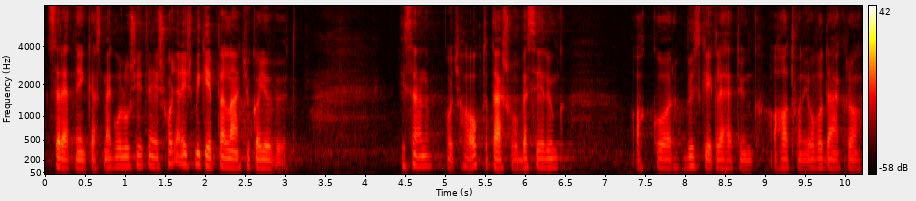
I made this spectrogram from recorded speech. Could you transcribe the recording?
szeretnénk ezt megvalósítani, és hogyan és miképpen látjuk a jövőt. Hiszen, hogyha oktatásról beszélünk, akkor büszkék lehetünk a 60 óvodákra,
